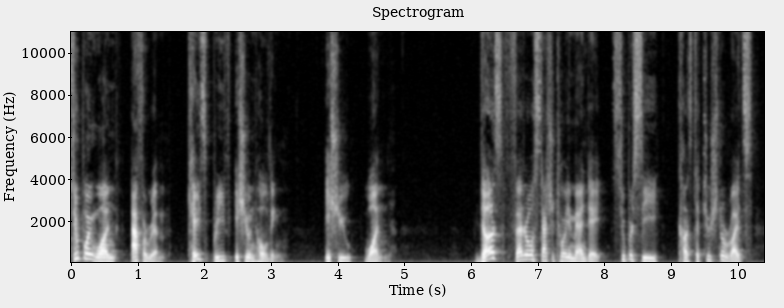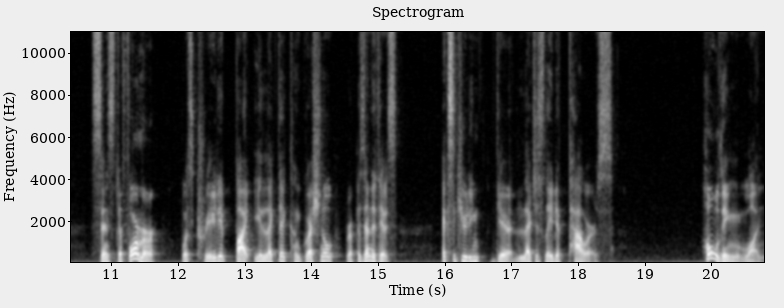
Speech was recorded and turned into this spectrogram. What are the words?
2.1 Afroyim Case Brief Issue and Holding Issue 1 Does federal statutory mandate supersede constitutional rights since the former was created by elected congressional representatives executing their legislative powers? Holding 1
